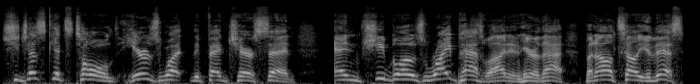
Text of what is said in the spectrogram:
She just gets told, here's what the Fed chair said. And she blows right past. Well, I didn't hear that, but I'll tell you this:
